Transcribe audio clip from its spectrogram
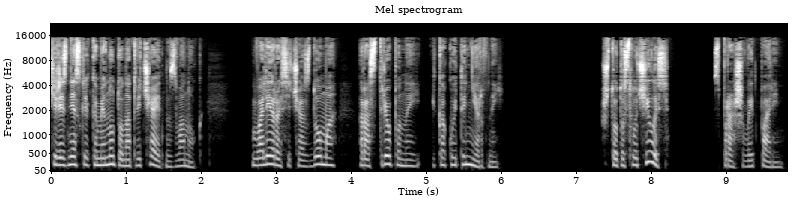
Через несколько минут он отвечает на звонок — Валера сейчас дома, растрепанный и какой-то нервный. «Что-то случилось?» — спрашивает парень.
